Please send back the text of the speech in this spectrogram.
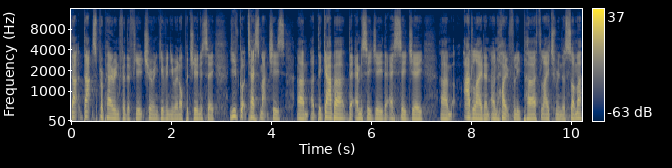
That that's preparing for the future and giving you an opportunity. You've got Test matches um, at the Gabba, the MCG, the SCG, um, Adelaide, and, and hopefully Perth later in the summer.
